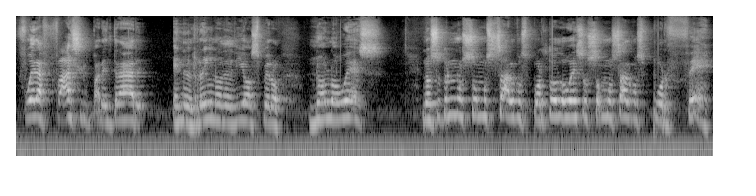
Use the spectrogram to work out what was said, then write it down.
Fuera fácil para entrar en el reino de Dios, pero no lo es. Nosotros no somos salvos por todo eso, somos salvos por fe.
